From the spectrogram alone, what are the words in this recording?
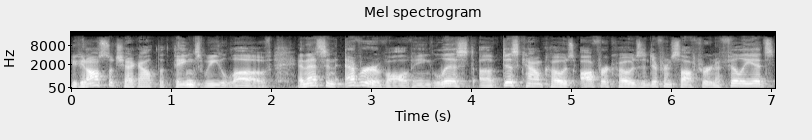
You can also check out the things we love. And that's an ever evolving list of discount codes, offer codes, and different software and affiliates.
